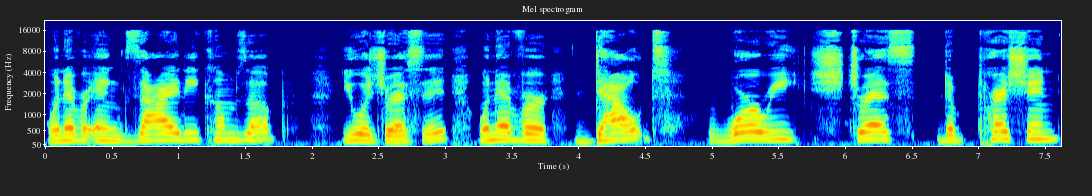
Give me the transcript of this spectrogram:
Whenever anxiety comes up, you address it. Whenever doubt, worry, stress, depression,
